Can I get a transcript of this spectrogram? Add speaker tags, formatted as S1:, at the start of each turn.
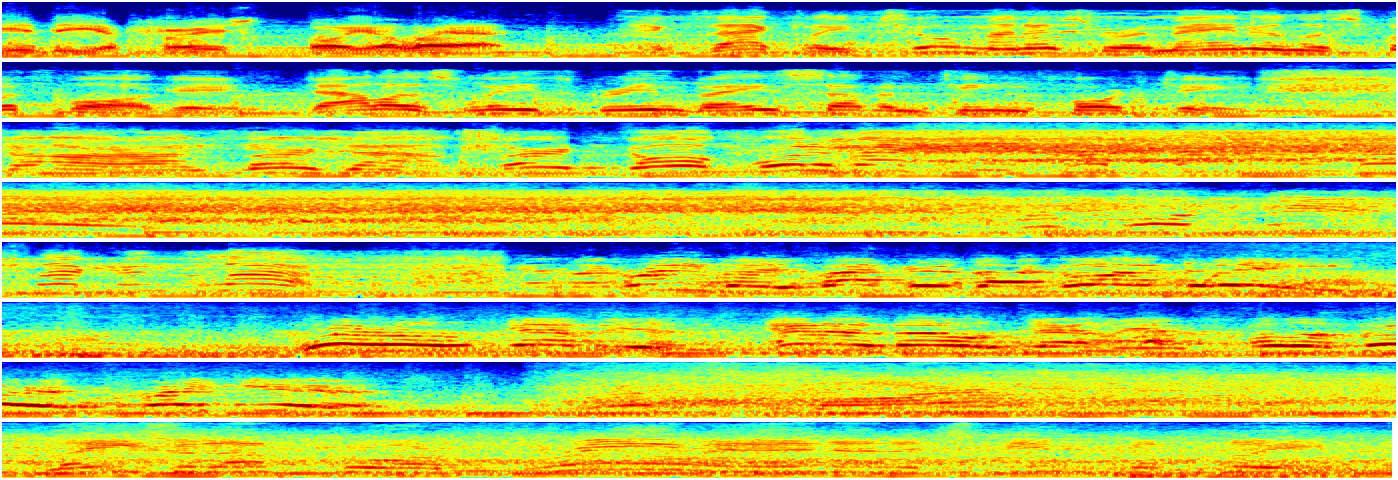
S1: Either you're first or you're last.
S2: Exactly two minutes remain in this football game. Dallas leads Green Bay 17-14. Starr on third down. Third and goal. Quarterback. With 14 seconds left.
S3: And the Green Bay Packers are going to be world champions, NFL champions for the third straight year.
S4: Starr lays it up for Freeman, and it's incomplete.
